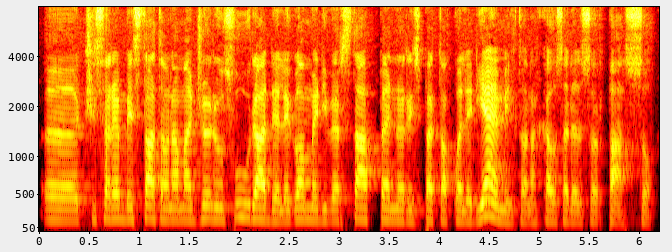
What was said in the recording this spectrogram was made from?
eh, ci sarebbe stata una maggiore usura delle gomme di Verstappen rispetto a quelle di Hamilton a causa del sorpasso,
